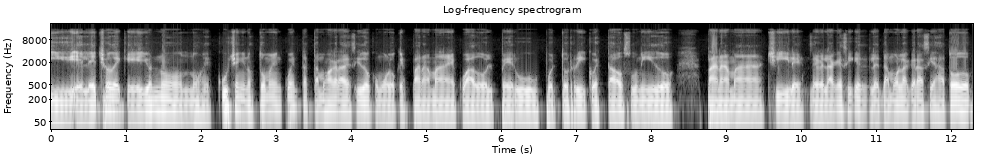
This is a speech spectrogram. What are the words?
y el hecho de que ellos no, nos escuchen y nos tomen en cuenta, estamos agradecidos como lo que es Panamá, Ecuador, Perú, Puerto Rico, Estados Unidos, Panamá, Chile. De verdad que sí que les damos las gracias a todos.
